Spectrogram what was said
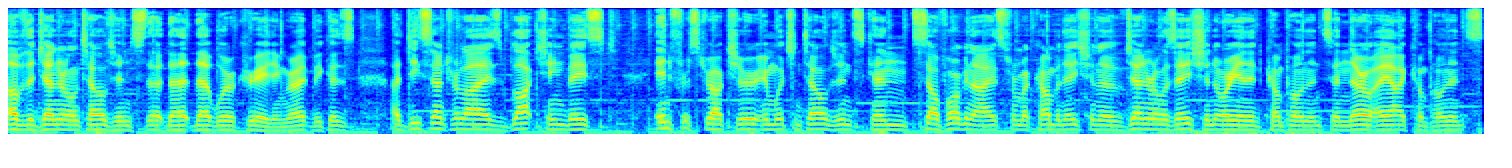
of the general intelligence that, that, that we're creating, right? Because a decentralized, blockchain based infrastructure in which intelligence can self organize from a combination of generalization oriented components and narrow AI components.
